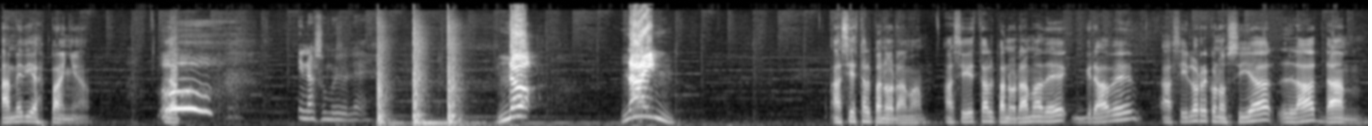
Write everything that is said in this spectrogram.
a media España. La- Inasumible. ¡No! ¡Nine! Así está el panorama. Así está el panorama de grave. Así lo reconocía la DAM.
